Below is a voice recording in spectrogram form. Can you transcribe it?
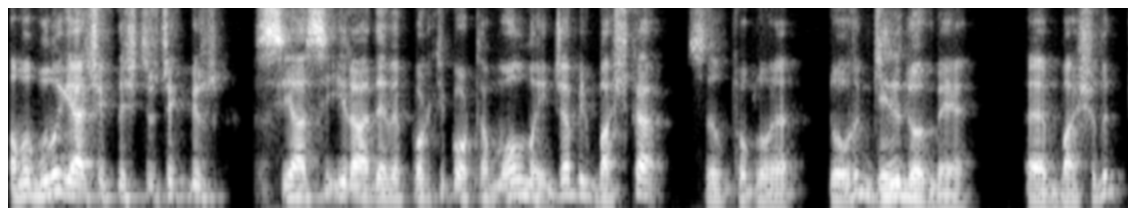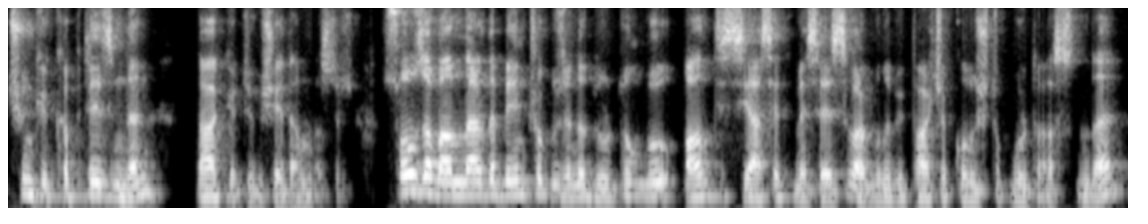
Ama bunu gerçekleştirecek bir siyasi irade ve politik ortamı olmayınca bir başka sınıf topluma doğru geri dönmeye e, başladık. Çünkü kapitalizmden daha kötü bir şeyden bahsediyoruz. Son zamanlarda benim çok üzerinde durduğum bu anti siyaset meselesi var. Bunu bir parça konuştuk burada aslında.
